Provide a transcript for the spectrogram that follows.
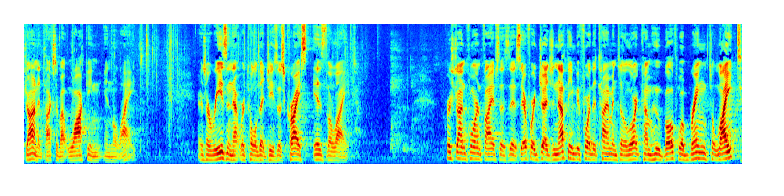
John it talks about walking in the light. There's a reason that we're told that Jesus Christ is the light. 1 John 4 and 5 says this Therefore, judge nothing before the time until the Lord come, who both will bring to light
